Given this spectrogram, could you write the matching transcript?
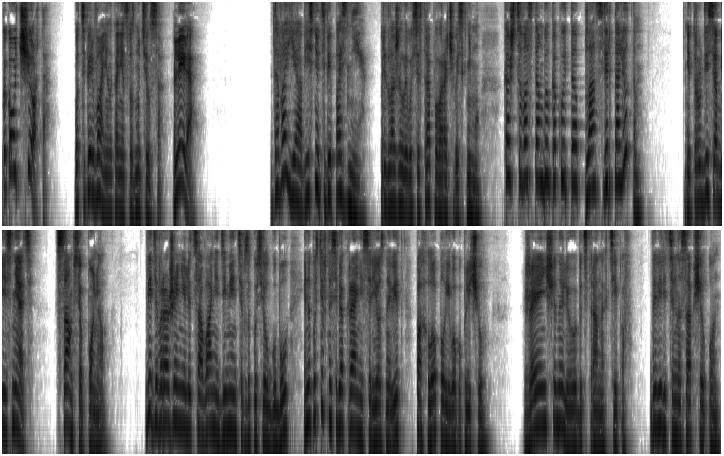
Какого черта?» Вот теперь Ваня наконец возмутился. «Лиля, «Давай я объясню тебе позднее», – предложила его сестра, поворачиваясь к нему. «Кажется, у вас там был какой-то план с вертолетом?» «Не трудись объяснять. Сам все понял». Видя выражение лица Вани, Дементьев закусил губу и, напустив на себя крайне серьезный вид, похлопал его по плечу. «Женщины любят странных типов», – доверительно сообщил он.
